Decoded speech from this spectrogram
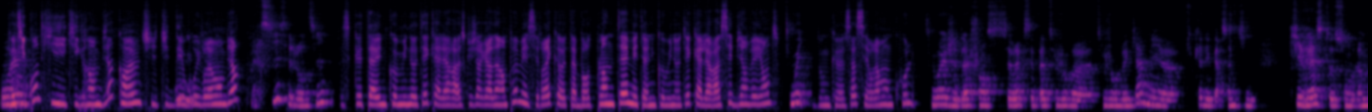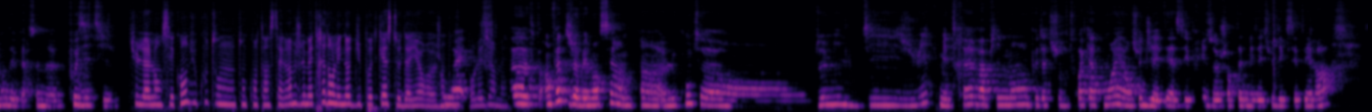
ouais. petit compte qui, qui, grimpe bien quand même. Tu, tu te débrouilles oui. vraiment bien. Merci, c'est gentil. Parce que tu as une communauté qui a l'air. Parce que j'ai regardé un peu, mais c'est vrai que tu abordes plein de thèmes et tu as une communauté qui a l'air assez bienveillante. Oui. Donc euh, ça, c'est vraiment cool. Ouais, j'ai de la chance. C'est vrai que c'est pas toujours, euh, toujours le cas, mais euh, en tout cas, les personnes qui, qui restent sont vraiment des personnes euh, positives. Tu l'as lancé quand, du coup, ton, ton, compte Instagram? Je le mettrai dans les notes du podcast, d'ailleurs, euh, j'en ouais. pour le dire. Mais... Euh, en fait, j'avais lancé un, un, le compte euh, en 2018, mais très rapidement, peut-être sur 3-4 mois, et ensuite j'ai été assez prise, je sortais de mes études, etc.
